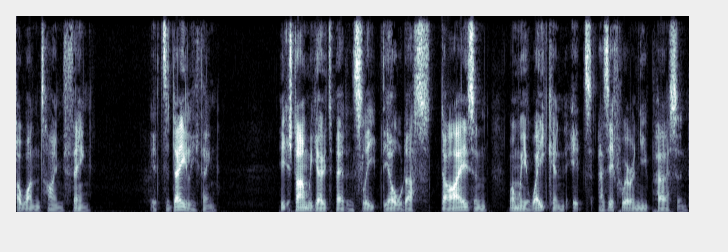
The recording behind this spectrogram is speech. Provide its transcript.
a one time thing. It's a daily thing. Each time we go to bed and sleep, the old us dies, and when we awaken, it's as if we're a new person.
